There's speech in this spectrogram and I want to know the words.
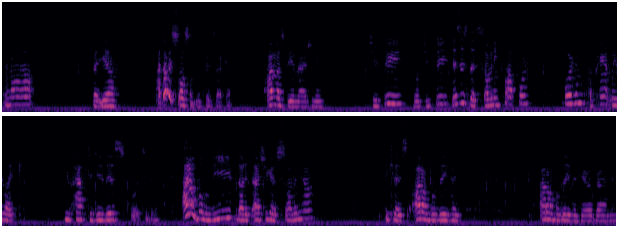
and all that. But yeah, I thought I saw something for a second. I must be imagining. Two, three, one, two, three. This is the summoning platform for him. Apparently, like, you have to do this for it to do. I don't believe that it's actually going to summon him. Because I don't believe in... I don't believe in Herobrine.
